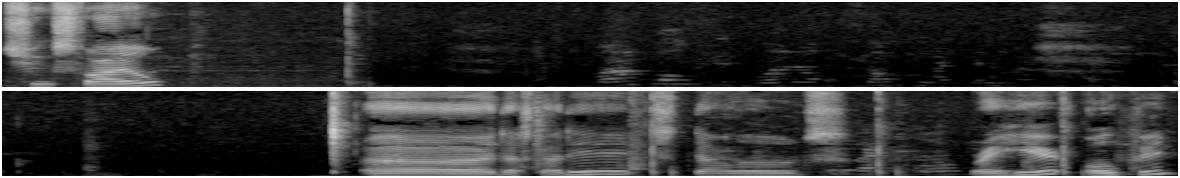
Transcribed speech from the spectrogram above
choose file. Uh, that's not it. Downloads right here. Open.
